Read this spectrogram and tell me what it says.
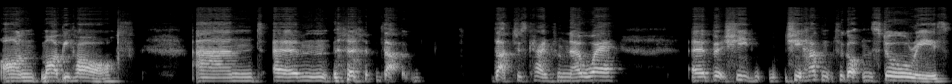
on my behalf. And um, that that just came from nowhere. Uh, but she she hadn't forgotten the stories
